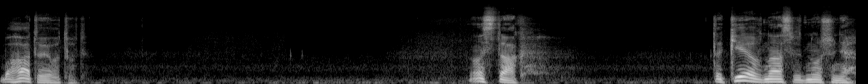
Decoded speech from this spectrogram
Багато його тут. Ось так. Таке в нас відношення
